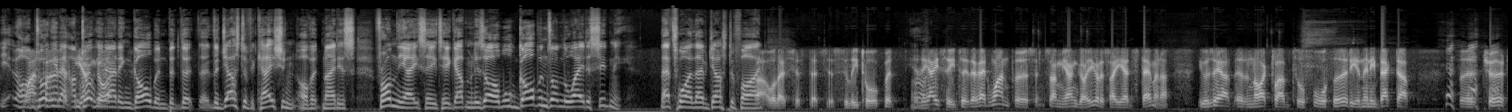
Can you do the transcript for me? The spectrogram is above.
Yeah, oh, I'm talking person, about. I'm talking guy. about in Goulburn, but the, the, the justification of it, mate, is from the ACT government is oh well, Goulburn's on the way to Sydney. That's why they've justified. Oh well, that's just that's just silly talk. But the. ACT, they've had one person, some young guy. You have got to say he had stamina. He was out at a nightclub till four thirty, and then he backed up for church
